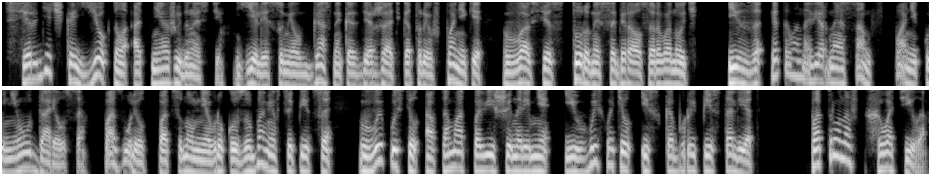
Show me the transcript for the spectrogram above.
Сердечко ёкнуло от неожиданности. Еле сумел Гаснека сдержать, который в панике во все стороны собирался рвануть. Из-за этого, наверное, сам в панику не ударился. Позволил пацану мне в руку зубами вцепиться, выпустил автомат, повисший на ремне, и выхватил из кобуры пистолет. Патронов хватило.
